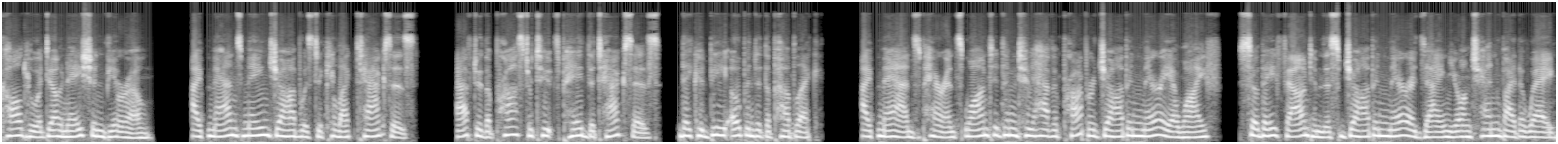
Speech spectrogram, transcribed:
called Hua Donation Bureau. Ip Man's main job was to collect taxes. After the prostitutes paid the taxes, they could be open to the public. Ip Man's parents wanted him to have a proper job and marry a wife, so they found him this job and married Zhang Yongchen by the way.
